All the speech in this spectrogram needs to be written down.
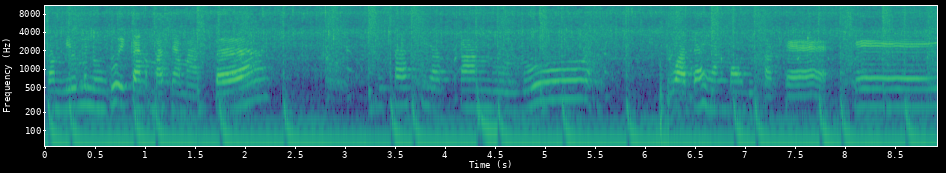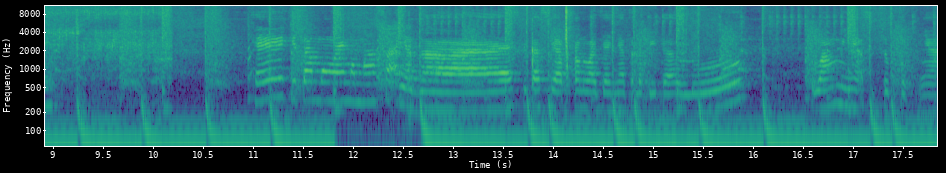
Sambil menunggu ikan emasnya matang kita siapkan dulu wadah yang mau dipakai. Oke. Okay kita mulai memasak ya guys kita siapkan wajahnya terlebih dahulu. Tuang minyak secukupnya.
